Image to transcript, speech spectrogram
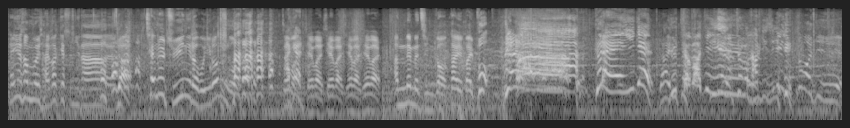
생일 선물 잘 받겠습니다. 야 채널 주인이라고 이러는 거. 잠깐만 제발 제발 제발 제발. 안 내면 진거. 가위바위보. 그래 이게 유튜버지. 이게 유튜버 각이지. 이게 유튜버지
